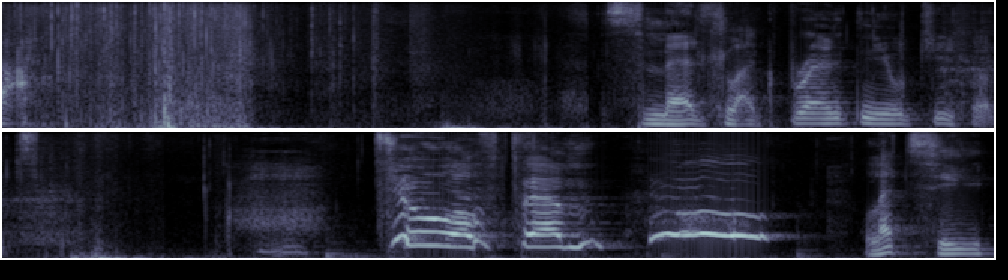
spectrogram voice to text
Smells like brand new t-shirts. Two of them! Let's see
